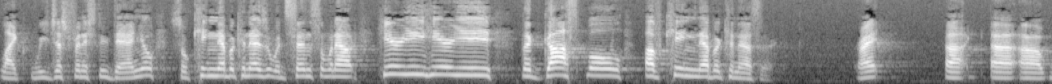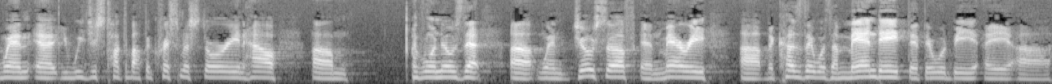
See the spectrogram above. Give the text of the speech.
like we just finished through Daniel. So King Nebuchadnezzar would send someone out, hear ye, hear ye, the gospel of King Nebuchadnezzar. Right? Uh, uh, uh, when uh, we just talked about the Christmas story and how um, everyone knows that uh, when Joseph and Mary, uh, because there was a mandate that there would be a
